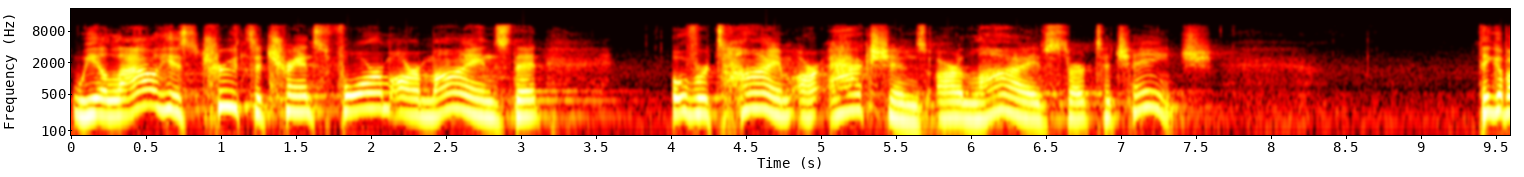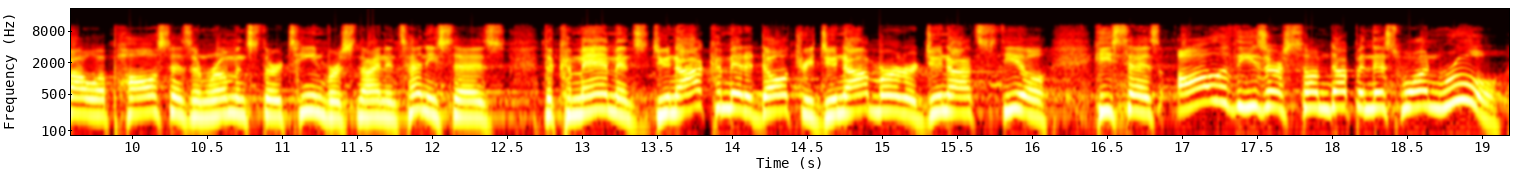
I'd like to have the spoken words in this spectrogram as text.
we allow His truth to transform our minds that over time, our actions, our lives start to change. Think about what Paul says in Romans 13, verse 9 and 10. He says, The commandments do not commit adultery, do not murder, do not steal. He says, All of these are summed up in this one rule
